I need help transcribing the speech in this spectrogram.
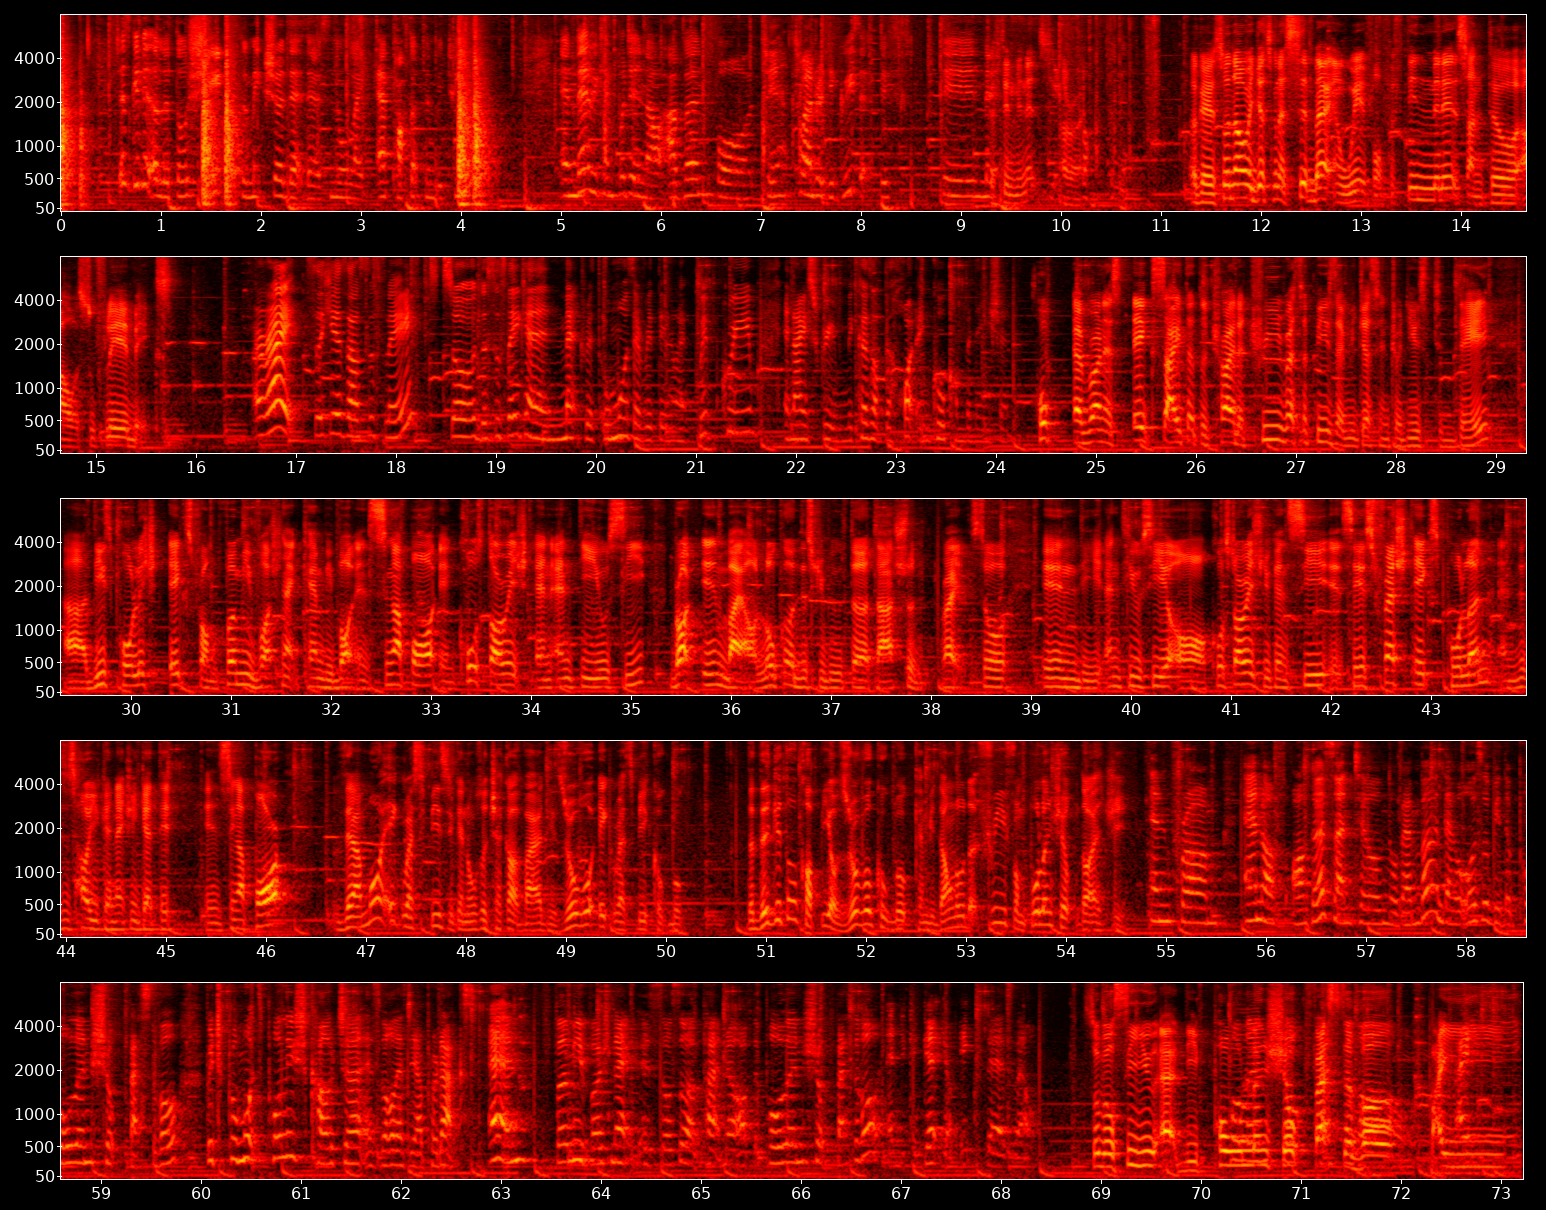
Just give it a little shake to make sure that there's no like air pockets in between. And then we can put it in our oven for 200 degrees at 15 minutes. 15 minutes? Yes, 15 minutes. Okay, so now we're just gonna sit back and wait for 15 minutes until our souffle bakes. Alright, so here's our souffle. So the souffle can match with almost everything like whipped cream and ice cream because of the hot and cold combination. Hope everyone is excited to try the three recipes that we just introduced today. Uh, these Polish eggs from Fermi Woźniak can be bought in Singapore in cold storage and NTUC, brought in by our local distributor Dashun. Right, so in the NTUC or cold storage, you can see it says fresh eggs Poland, and this is how you can actually get it in Singapore. There are more egg recipes you can also check out via the Zrovo Egg Recipe Cookbook. The digital copy of Zrovo Cookbook can be downloaded free from polandshop.sg. And from end of August until November, there will also be the Poland Shop Festival, which promotes Polish culture as well as their products. And Fermi Woźniak is also a partner of the Poland Shop Festival, and you can get your eggs there as well. So we'll see you at the Poland, Shop Festival. Festival. Bye. Bye.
